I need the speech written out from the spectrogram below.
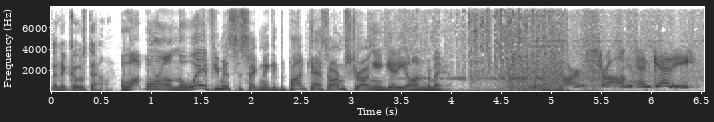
and it goes down. A lot more on the way. If you missed a segment, get the podcast Armstrong and Getty on demand. Armstrong and Getty.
